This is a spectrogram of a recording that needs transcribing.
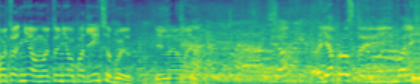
Может, не, может у него подлиннее будет? Или нормально? Я просто инвалид.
